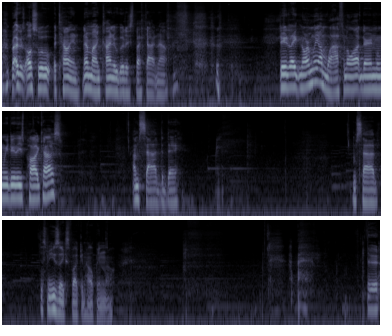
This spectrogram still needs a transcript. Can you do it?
Rocco's also Italian. Never mind. Kind of would expect that now. Dude, like normally I'm laughing a lot during when we do these podcasts. I'm sad today. I'm sad. This music's fucking helping though. Dude.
